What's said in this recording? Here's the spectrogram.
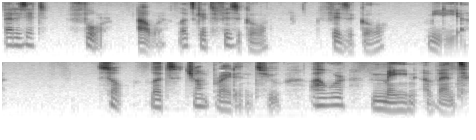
that is it for our Let's Get Physical Physical Media. So let's jump right into our main event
